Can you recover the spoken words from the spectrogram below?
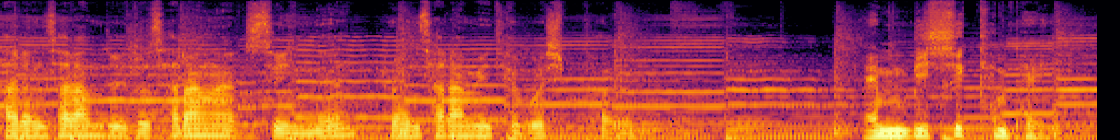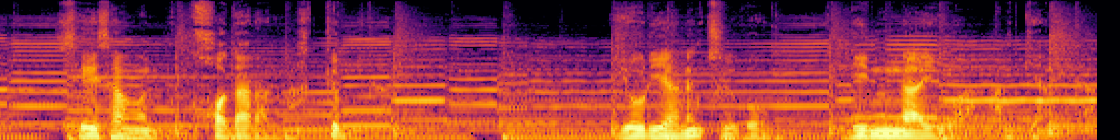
다른 사람들도 사랑할 수 있는 그런 사람이 되고 싶어요. MBC 캠페인 세상은 커다란 학교입니다. 요리하는 즐거움 민나이와 함께합니다.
